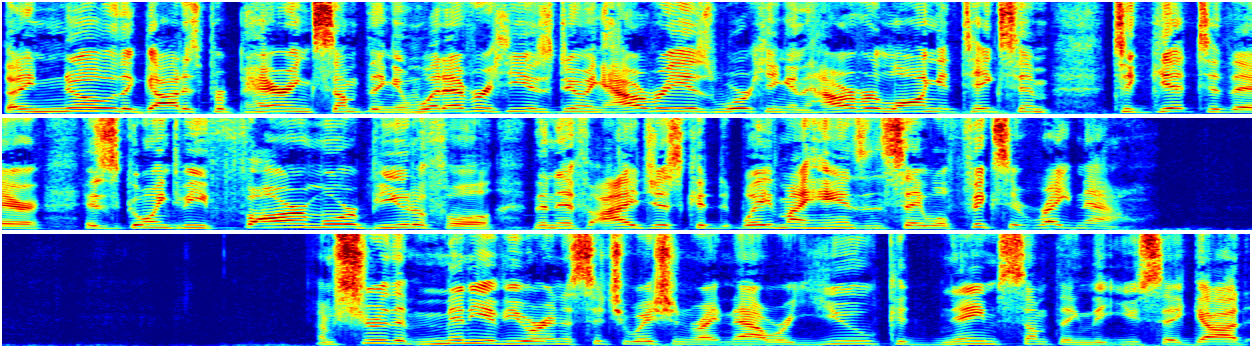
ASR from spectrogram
That I know that God is preparing something and whatever he is doing, however he is working, and however long it takes him to get to there is going to be far more beautiful than if I just could wave my hands and say, well, fix it right now. I'm sure that many of you are in a situation right now where you could name something that you say, God,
